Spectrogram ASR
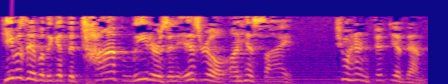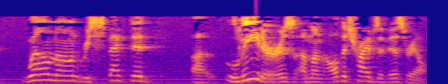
He was able to get the top leaders in Israel on his side. 250 of them. Well-known, respected, uh, leaders among all the tribes of Israel.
